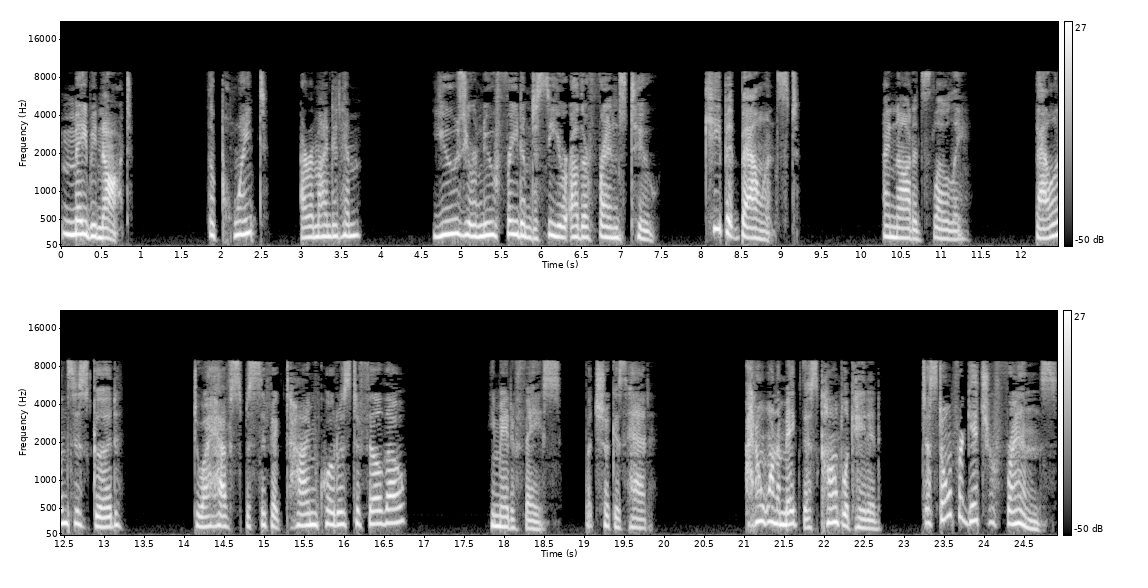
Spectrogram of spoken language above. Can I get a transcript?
maybe not. The point, I reminded him, Use your new freedom to see your other friends too. Keep it balanced. I nodded slowly. Balance is good. Do I have specific time quotas to fill, though? He made a face, but shook his head. I don't want to make this complicated. Just don't forget your friends.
